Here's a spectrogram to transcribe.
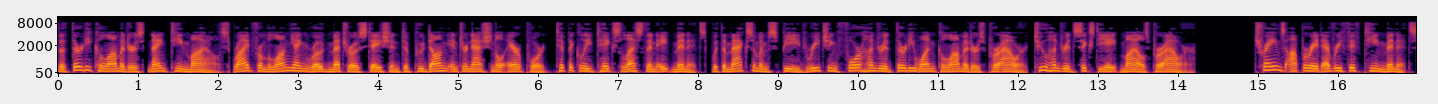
The 30 kilometers 19 miles ride from Longyang Road Metro Station to Pudong International Airport typically takes less than 8 minutes, with the maximum speed reaching 431 kilometers per hour, 268 miles per hour. Trains operate every 15 minutes,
